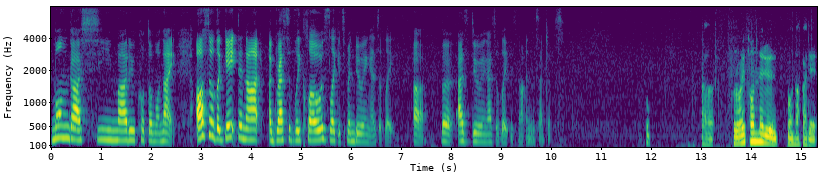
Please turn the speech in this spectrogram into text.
門が閉まることもない。 Also, the gate did not aggressively close like it's been doing as of late. Uh, the as doing as of late is not in the sentence. あ黒いトンネルの中で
